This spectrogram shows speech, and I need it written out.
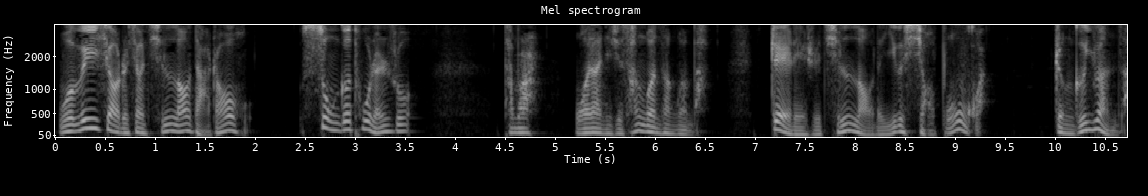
我微笑着向秦老打招呼。宋哥突然说：“谭儿，我带你去参观参观吧。这里是秦老的一个小博物馆。”整个院子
